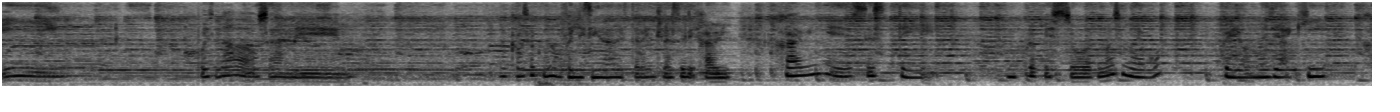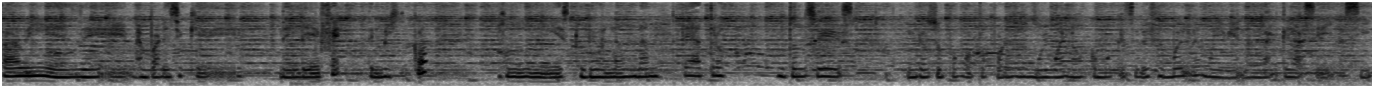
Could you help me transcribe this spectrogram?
Y pues nada o sea me me causa como felicidad estar en clase de Javi. Javi es este un profesor no es nuevo pero no es de aquí Javi es de, me parece que del DF, de México, y estudió en la UNAM teatro. Entonces, yo supongo que por eso es muy bueno, como que se desenvuelve muy bien en la clase y así.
